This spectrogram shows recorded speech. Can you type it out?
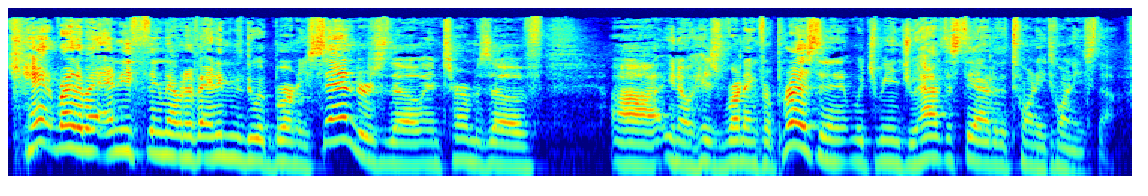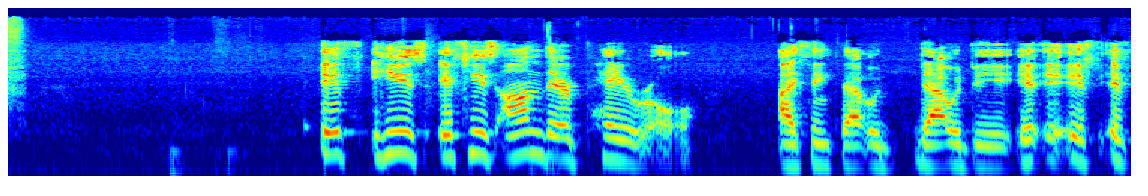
can't write about anything that would have anything to do with Bernie Sanders, though, in terms of uh, you know his running for president, which means you have to stay out of the 2020 stuff. if he's if he's on their payroll, I think that would that would be if if, if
